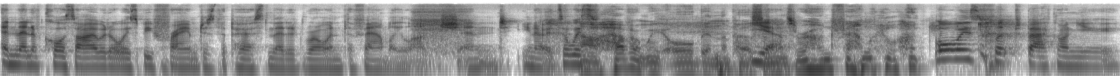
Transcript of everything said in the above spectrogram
And then, of course, I would always be framed as the person that had ruined the family lunch. And, you know, it's always Oh, haven't we all been the person Yeah. who's ruined family lunch? always flipped back on you.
